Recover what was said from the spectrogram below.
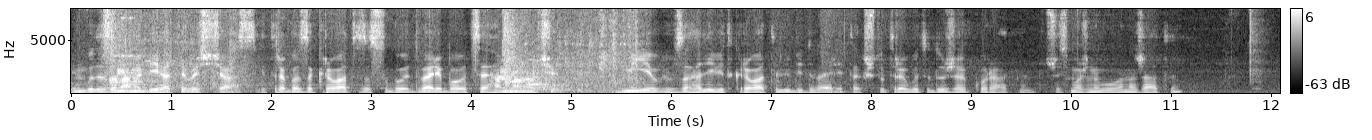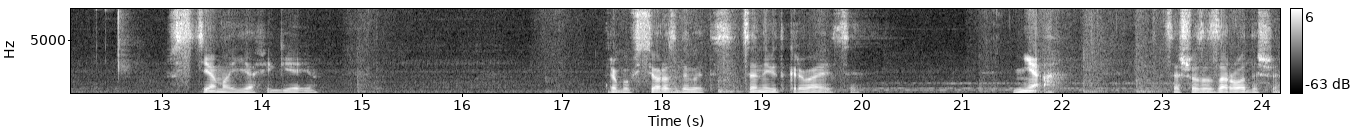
Він буде за нами бігати весь час, і треба закривати за собою двері, бо це гамно навчи... вміє взагалі відкривати любі двері, так що тут треба бути дуже акуратним. Тут щось можна було нажати. Система, я фігею. Треба все роздивитися. Це не відкривається. Ня. Це що за зародиші?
